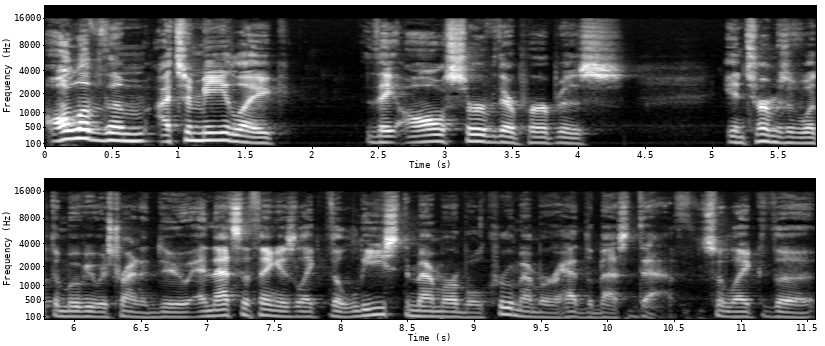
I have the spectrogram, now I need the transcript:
all of them uh, to me like they all serve their purpose in terms of what the movie was trying to do. And that's the thing is like the least memorable crew member had the best death. So like the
